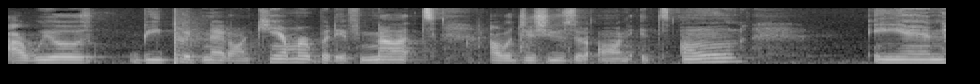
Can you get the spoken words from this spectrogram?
I will be putting that on camera but if not I will just use it on its own. And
